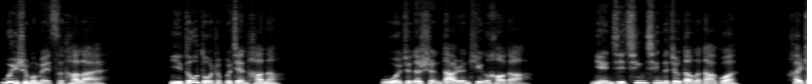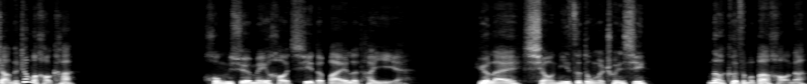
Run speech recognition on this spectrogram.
为什么每次他来，你都躲着不见他呢？”我觉得沈大人挺好的，年纪轻轻的就当了大官，还长得这么好看。红雪没好气的白了他一眼。原来小妮子动了春心，那可怎么办好呢？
